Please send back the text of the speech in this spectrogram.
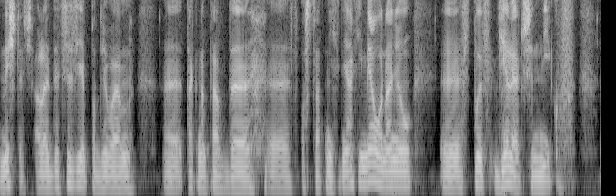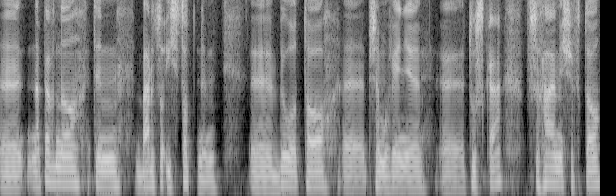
myśleć, ale decyzję podjąłem e, tak naprawdę e, w ostatnich dniach i miało na nią e, wpływ wiele czynników. Na pewno tym bardzo istotnym było to przemówienie Tuska. Wsłuchałem się w to,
